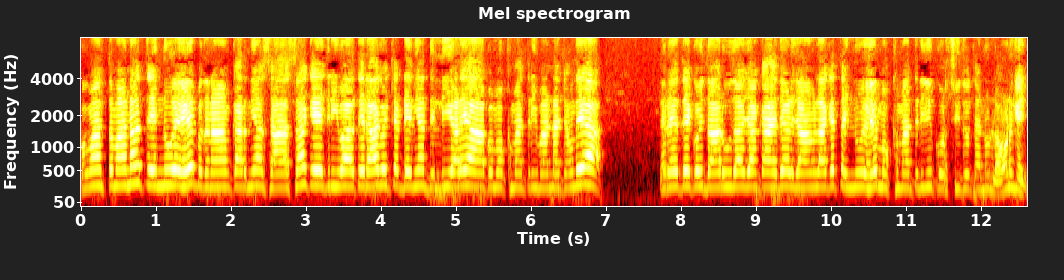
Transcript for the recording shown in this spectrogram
ਭਗਵੰਤ ਮਾਨਾ ਤੈਨੂੰ ਇਹ ਬਦਨਾਮ ਕਰਨੀਆਂ ਸਾਸਾਂ, ਕੇਜਰੀਵਾਲ ਤੇ ਰਾਘਵ ਚੱਡੇ ਦੀਆਂ ਦਿੱਲੀ ਵਾਲੇ ਆਪ ਮੁੱਖ ਮੰਤਰੀ ਬਣਨਾ ਚਾਹੁੰਦੇ ਆ। ਤੇਰੇ ਤੇ ਕੋਈ दारू ਦਾ ਜਾਂ ਕਾਹੇ ਦੇ ਇਲਜ਼ਾਮ ਲਾ ਕੇ ਤੈਨੂੰ ਇਹ ਮੁੱਖ ਮੰਤਰੀ ਦੀ ਕੁਰਸੀ ਤੋਂ ਤੈਨੂੰ ਲਾਉਣਗੇ।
